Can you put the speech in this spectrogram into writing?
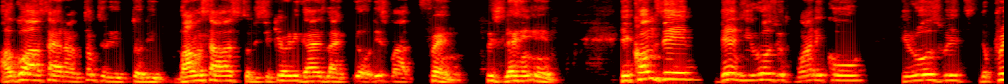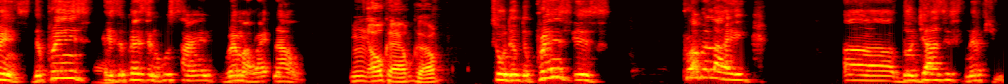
I'll go outside and talk to the to the bouncers, to the security guys, like, yo, this is my friend. Please let him in. He comes in, then he rolls with Wande Coal, he rolls with D'Prince. The prince is the person who signed Rema right now. Mm, okay. Okay. So the, D'Prince is probably like uh Don Jazzy's nephew.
